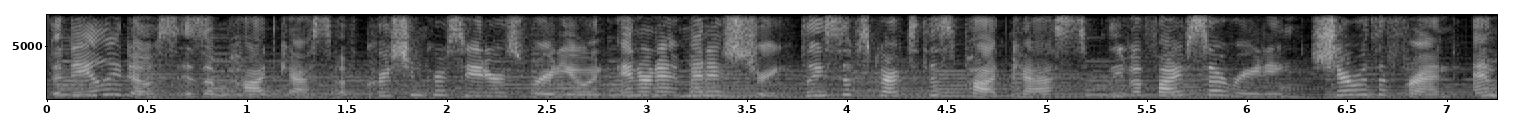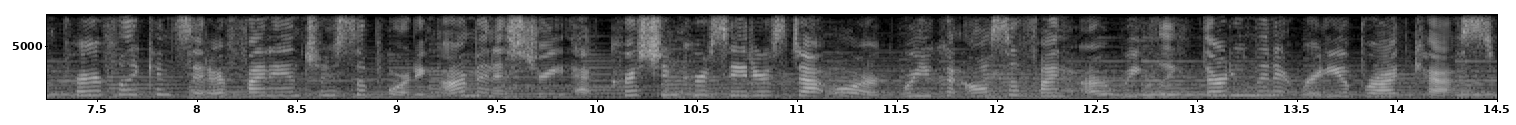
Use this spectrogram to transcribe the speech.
The Daily Dose is a podcast of Christian Crusaders Radio and Internet Ministry. Please subscribe to this podcast, leave a five star rating, share with a friend, and prayerfully consider financially supporting our ministry at ChristianCrusaders.org, where you can also find our weekly 30 minute radio broadcast,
